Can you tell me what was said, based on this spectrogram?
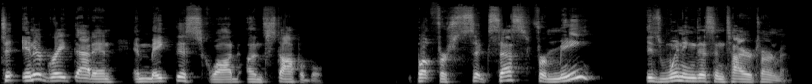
to integrate that in and make this squad unstoppable. But for success for me is winning this entire tournament.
